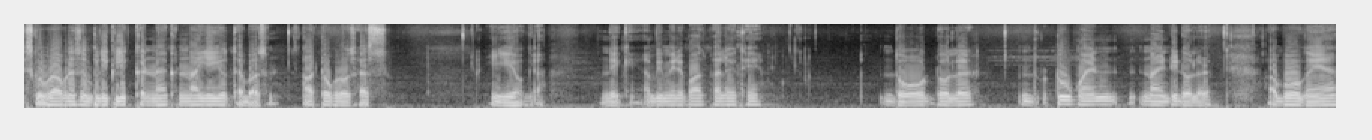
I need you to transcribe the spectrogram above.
इसके ऊपर आपने सिंपली क्लिक करना है, करना यही होता है बस ऑटो प्रोसेस ये हो गया। देखें, अभी मेरे पास पहले थे दो dollar two point ninety dollar अब हो गए हैं।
